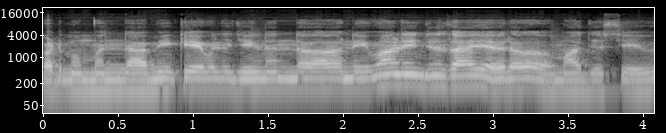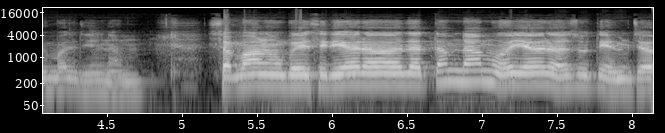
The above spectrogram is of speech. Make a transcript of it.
પદ્મ મંદામી કેવલ જીણંદ નિવાણી જીણ સાયર માજસ્ય વિમલ જીણમ સવાણું બે શ્રીયર દત્તમ દામોયર સુતિમ ચ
